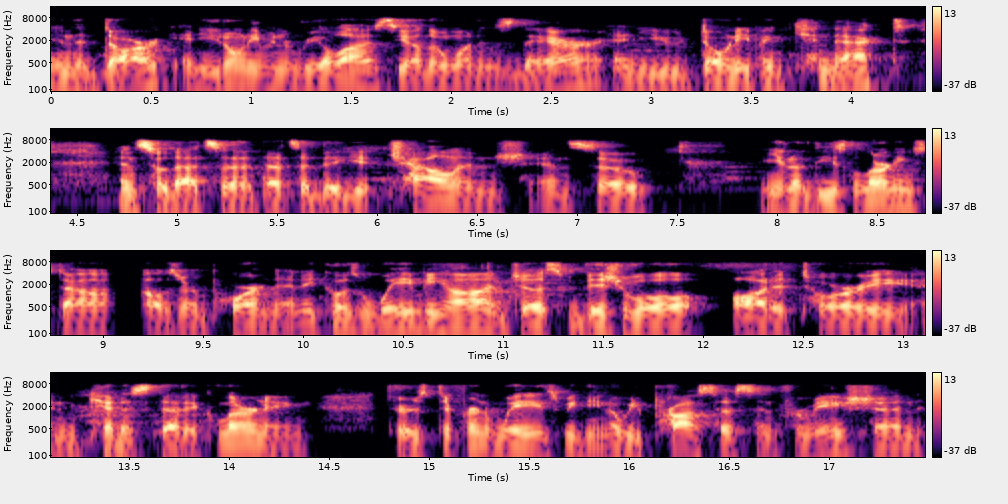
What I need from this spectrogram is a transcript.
in the dark and you don't even realize the other one is there and you don't even connect. And so that's a that's a big challenge. And so you know these learning styles are important and it goes way beyond just visual auditory and kinesthetic learning. There's different ways we you know we process information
